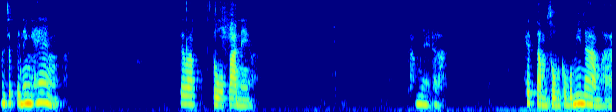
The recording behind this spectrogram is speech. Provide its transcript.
มันจะเป็นแห้งๆ แต่ว่าตัวปลาเนี่ยทำไงเถอะ เฮ็ดตำสมกับบะหมี่น้ำค่ะ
